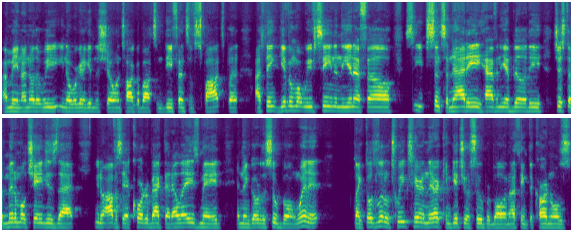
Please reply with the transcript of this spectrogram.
I mean, I know that we, you know, we're going to get in the show and talk about some defensive spots, but I think given what we've seen in the NFL, Cincinnati having the ability, just the minimal changes that, you know, obviously a quarterback that LA's made and then go to the Super Bowl and win it, like those little tweaks here and there can get you a Super Bowl. And I think the Cardinals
